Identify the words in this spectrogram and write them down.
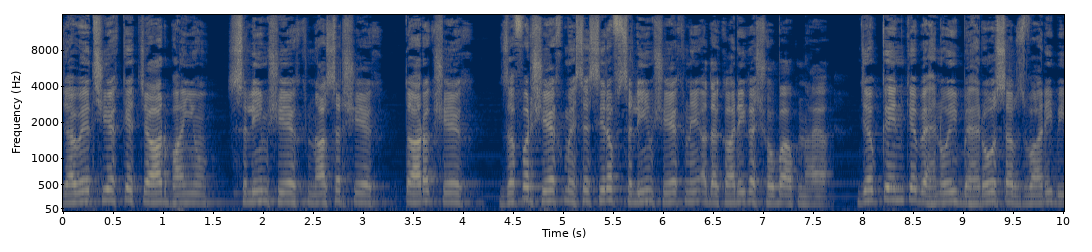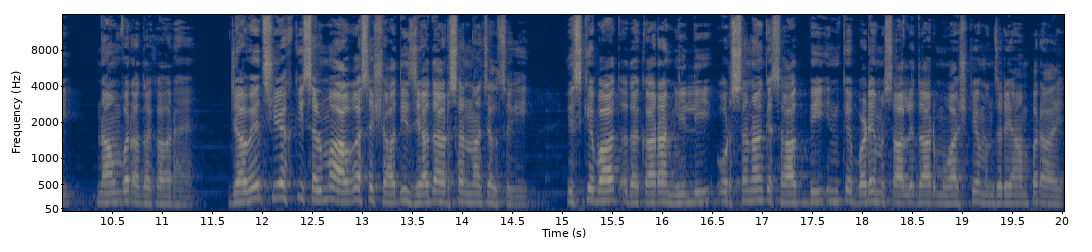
जावेद शेख के चार भाइयों, सलीम शेख, नासर शेख, तारक शेख, ज़फ़र शेख में से सिर्फ़ सलीम शेख ने अदाकारी का शोबा अपनाया। जबकि इनके बहनोई बहरोज सब्जवारी भी नामवर अदाकार हैं। जावेद शेख की सलमा आगा से शादी ज़्यादा अरसा न चल सकी। इसके बाद अदाकारा नीली और सना के साथ भी इनके बड़े मसालेदार मुआशके मंजरेआम पर आए।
